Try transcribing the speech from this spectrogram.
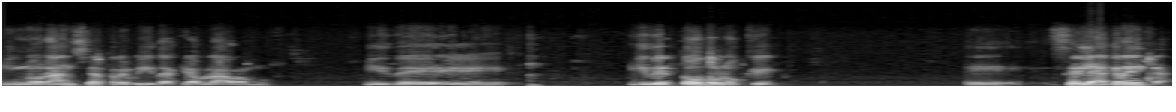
ignorancia atrevida que hablábamos y de, y de todo lo que eh, se le agrega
